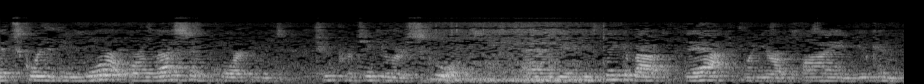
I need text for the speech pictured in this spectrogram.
it's going to be more or less important to particular schools. And if you think about that when you're applying, you can,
